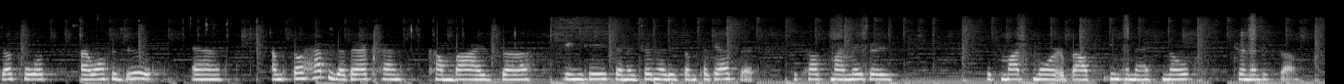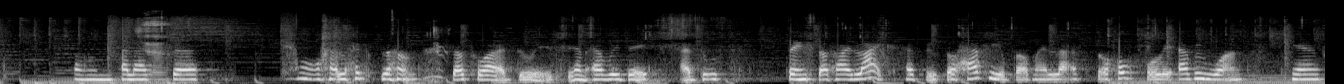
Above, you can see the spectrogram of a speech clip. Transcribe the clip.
That's what I want to do. And I'm so happy that I can combine the English and the journalism together because my major is, is much more about international journalism. Um, I like Yeah. the yeah, I like them. That's why I do it. And every day I do things that I like. I feel so happy about my life. So hopefully everyone can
